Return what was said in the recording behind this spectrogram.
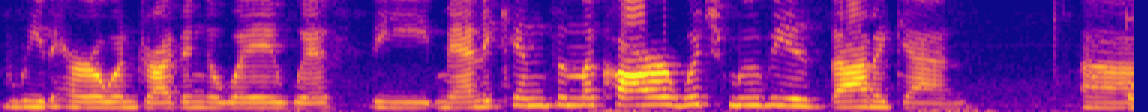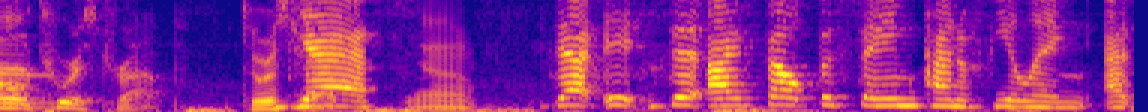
lead heroine driving away with the mannequins in the car. Which movie is that again? Um, oh, tourist trap. Tourist trap. Yes. Yeah. that it that I felt the same kind of feeling at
